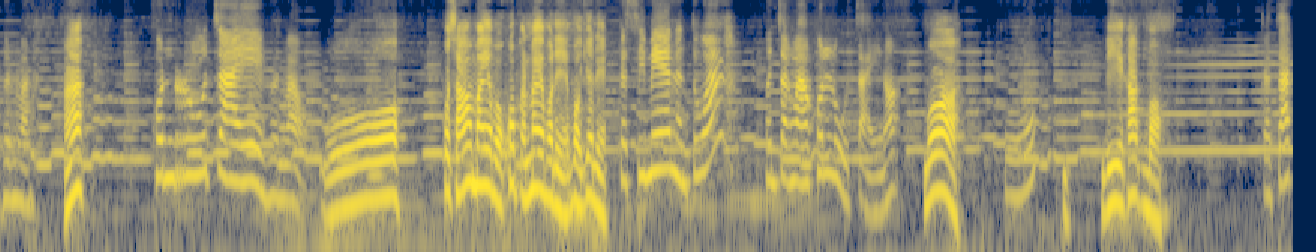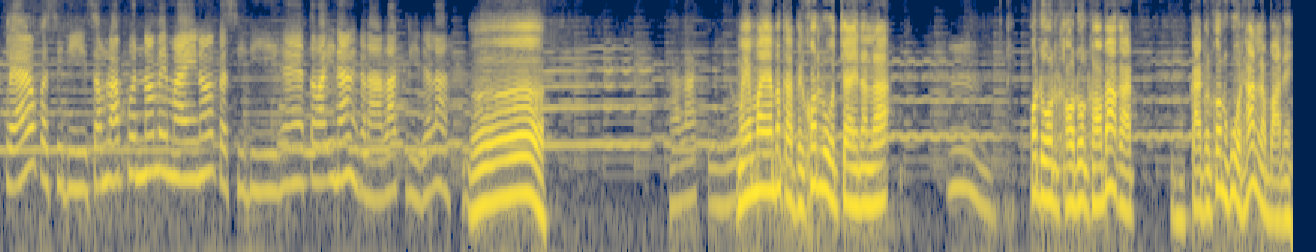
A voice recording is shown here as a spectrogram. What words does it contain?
เพิ่นว่าฮะคนรู้ใจเพิ่นเว้าโอ้ ผู้สาวไม่บอกคบกันไม่บ่เนี่ยบอกเจ้าเนี่ยก็สิแม่นนั่นตัวเพิ่นจังว่าคนรู้ใจเนาะบ่โอ้ดีคักบอกกะจักแล้วก็สิดีสำหรับเพิ่นเนาะใหม่ๆเนาะก็สิดีแน่แต่ว่าอีนั่นก็น่ารักดีเด้อล่ะเออน่ารักดีอยู่ไม่ไม่มันกลายเป็นคนรู้ใจนั่นละอืมพอโดนเขาโดนเขามากกัดกลายเป็นคนหูท่านละบาดนี่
